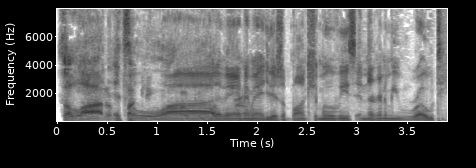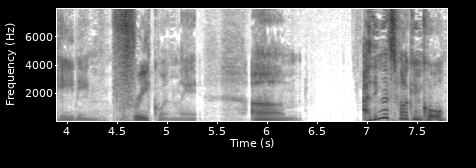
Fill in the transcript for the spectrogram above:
It's a lot of. it's a lot Pokemon, of bro. anime. There's a bunch of movies, and they're going to be rotating frequently. Um, I think that's fucking cool.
